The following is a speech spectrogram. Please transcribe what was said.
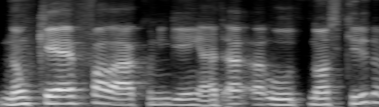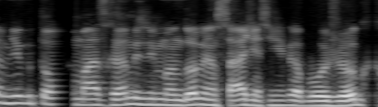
não quer falar com ninguém. O nosso querido amigo Tomás Rames me mandou mensagem assim que acabou o jogo.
